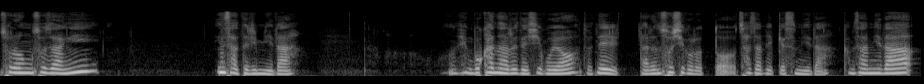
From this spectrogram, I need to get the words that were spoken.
초롱 소장이 인사드립니다. 어, 행복한 하루 되시고요. 또 내일 다른 소식으로 또 찾아뵙겠습니다. 감사합니다.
